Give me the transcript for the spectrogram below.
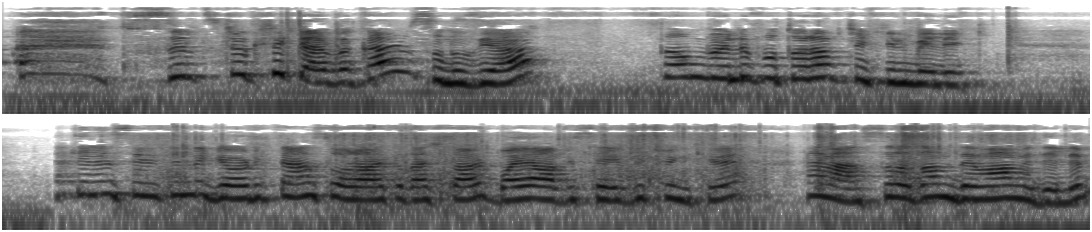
Sırtı çok şeker bakar mısınız ya? Tam böyle fotoğraf çekilmelik. Latte'nin sivitini de gördükten sonra arkadaşlar bayağı bir sevdi çünkü. Hemen sıradan devam edelim.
